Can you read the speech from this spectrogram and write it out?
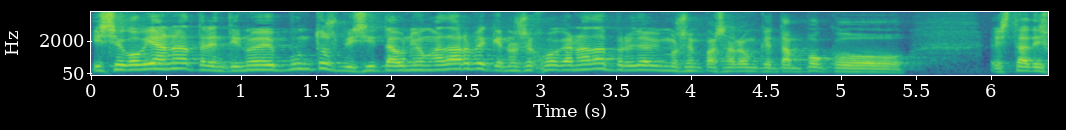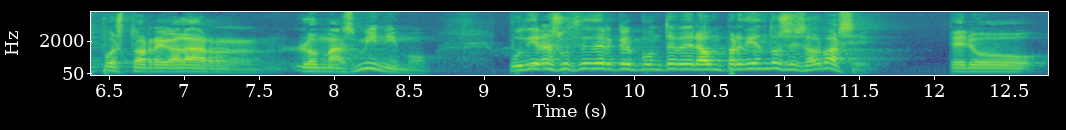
Y Segoviana, 39 puntos, visita a Unión Adarve, que no se juega nada, pero ya vimos en Pasarón que tampoco está dispuesto a regalar lo más mínimo. Pudiera suceder que el Pontevedra, aún perdiendo, se salvase, pero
